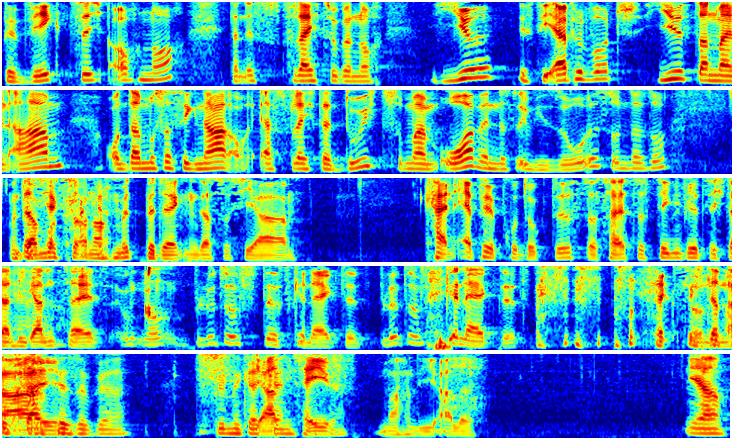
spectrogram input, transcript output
bewegt sich auch noch. Dann ist vielleicht sogar noch, hier ist die Apple Watch, hier ist dann mein Arm und dann muss das Signal auch erst vielleicht da durch zu meinem Ohr, wenn das irgendwie so ist oder so. Und da ist ja musst du auch noch mitbedenken, dass es ja kein Apple-Produkt ist. Das heißt, das Ding wird sich dann die Ja. ganze Zeit Bluetooth disconnected, Bluetooth connected. Ich glaube, das sagt er sogar. Ich bin mir gerade Ja, safe. sicher. Machen die alle. Ja,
